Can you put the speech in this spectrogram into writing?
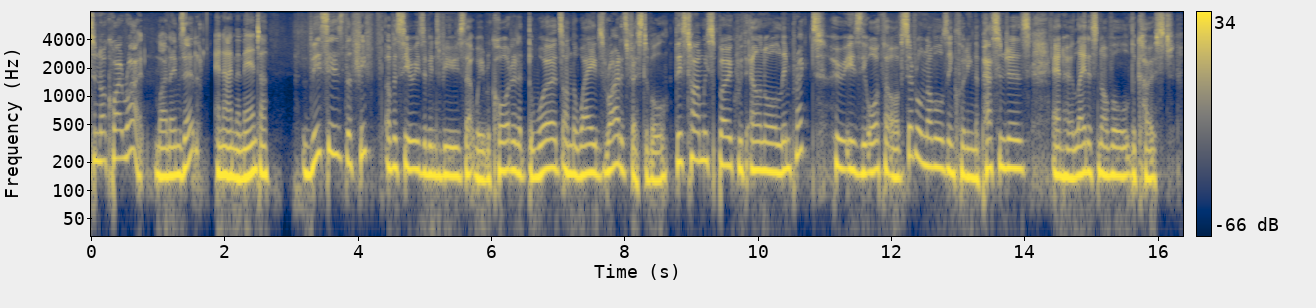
Welcome to Not Quite Right. My name's Ed. And I'm Amanda. This is the fifth of a series of interviews that we recorded at the Words on the Waves Writers Festival. This time we spoke with Eleanor Limprecht, who is the author of several novels, including The Passengers and her latest novel, The Coast.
